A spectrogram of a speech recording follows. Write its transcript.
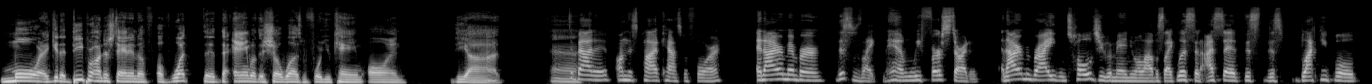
more and get a deeper understanding of, of what the, the aim of the show was before you came on the uh talked about it on this podcast before. And I remember this was like, man, when we first started. And I remember I even told you, Emmanuel, I was like, listen, I said this, this black people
